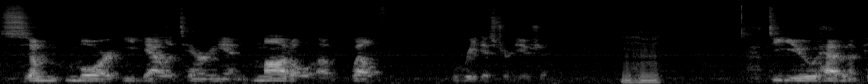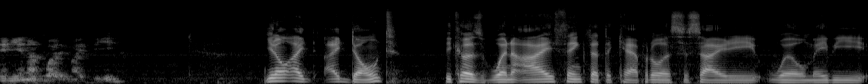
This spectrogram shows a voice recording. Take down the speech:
some more egalitarian model of wealth redistribution. Mm-hmm. Do you have an opinion on what it might be? You know, I I don't because when I think that the capitalist society will maybe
